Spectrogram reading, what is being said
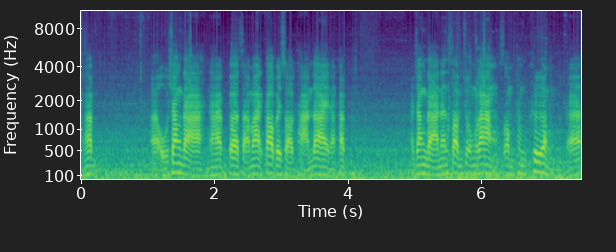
ะครับ อู่ช่างดานะครับ ก็สามารถเข้าไปสอบถามได้นะครับ ช่างดานั้นซ่อมช่วงล่างซ่อมทั้งเครื่องนะฮะ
